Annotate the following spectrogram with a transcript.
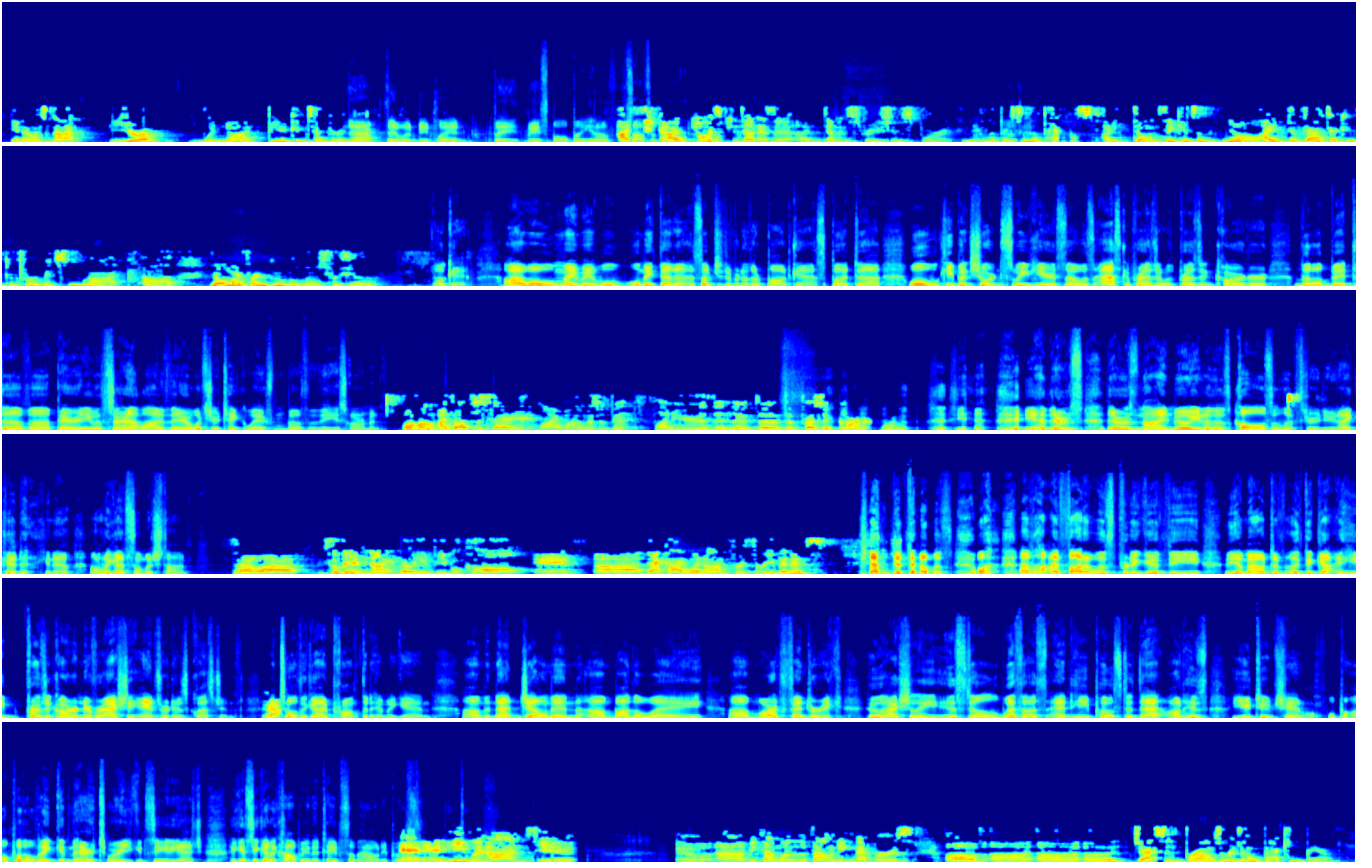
you know, it's not. Europe would not be a contender in no, that. They would be playing ba- baseball, but you know, I, think, I know it's been done as a, a demonstration sport in the Olympics in the past. I don't think it's a no. I in fact I can confirm it's not. Uh, though my friend Google knows for sure. Okay. All right. Well, we'll maybe we'll we'll make that a subject of another podcast. But uh, well, we'll keep it short and sweet here. So that was Ask a President with President Carter. A little bit of uh, parody with Saturday Night Live there. What's your takeaway from both of these, Harmon? Um, I thought the Saturday Night Live one was a bit funnier than the the, the President Carter one. yeah, yeah. There was there was nine million of those calls to look through, dude. I could, you know, I only got so much time. So, uh, so they had nine million people call, and uh, that guy went on for three minutes. that was well. I, I thought it was pretty good. The the amount of like the guy he President Carter never actually answered his question Yeah. until the guy prompted him again. Um, and that gentleman, um, by the way, uh, Mark Fenderick, who actually is still with us, and he posted that on his YouTube channel. We'll I'll put a link in there to where you can see it. He actually, I guess he got a copy of the tape somehow, and he posted. and it and he went on to uh, become one of the founding members of uh, uh, uh, Jackson Browne's original backing band.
